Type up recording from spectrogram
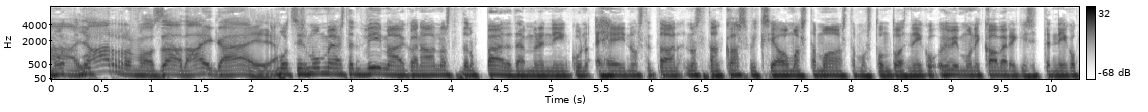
Mut- mut- Jarmo, sä oot aika äijä. Mutta siis mun mielestä nyt viime aikoina on nostattanut päätä tämmönen niin kuin, hei, nostetaan, nostetaan kasviksia omasta maasta. Musta tuntuu, että niin kuin hyvin moni kaverikin sitten niin kuin,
